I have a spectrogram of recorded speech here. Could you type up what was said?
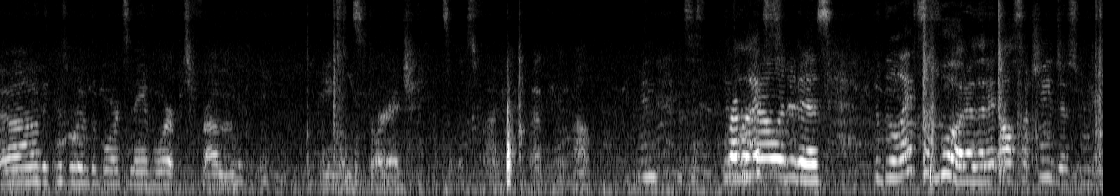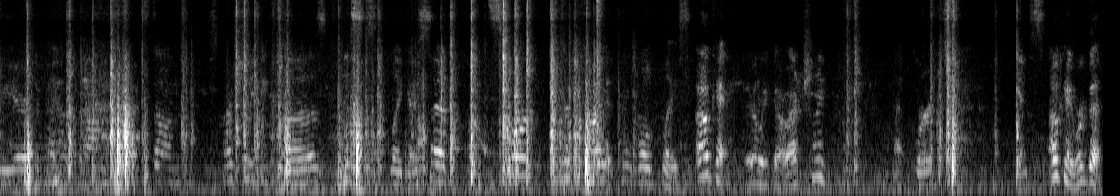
Oh, because one of the boards may have warped from being in storage. So it's fun. Okay, well, I mean, this is the rubber mallet it is. the delights of wood are that it also changes from year to year depending on how it's done. Especially because this is, like I said, in a climate controlled place. Okay, there we go. Actually, that worked. Okay, we're good.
